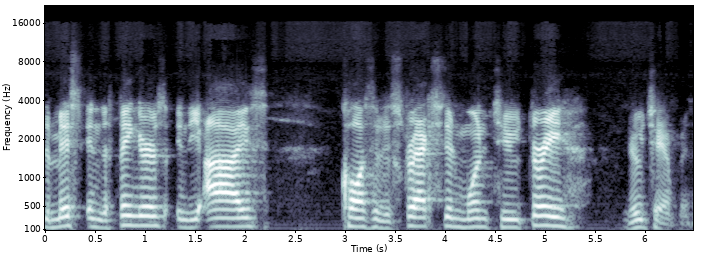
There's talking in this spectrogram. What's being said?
the mist in the fingers, in the eyes, caused a distraction. One, two, three, new champion.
